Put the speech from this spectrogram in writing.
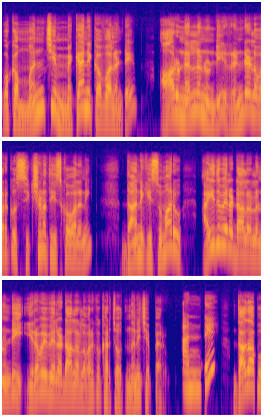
ఒక మంచి మెకానిక్ అవ్వాలంటే ఆరు నెలల నుండి రెండేళ్ళ వరకు శిక్షణ తీసుకోవాలని దానికి సుమారు ఐదు వేల డాలర్ల నుండి ఇరవై వేల డాలర్ల వరకు ఖర్చవుతుందని చెప్పారు. అంటే? దాదాపు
